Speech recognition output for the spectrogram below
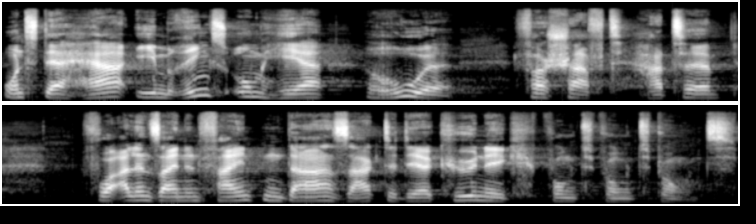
und der Herr ihm ringsumher Ruhe verschafft hatte vor allen seinen Feinden da, sagte der König, Punkt, Punkt, Punkt.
